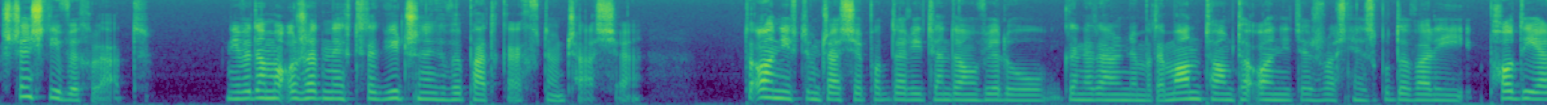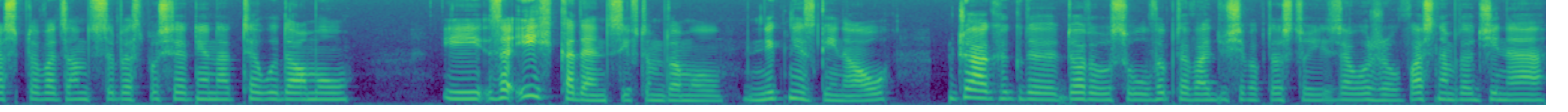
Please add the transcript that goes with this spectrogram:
Szczęśliwych lat. Nie wiadomo o żadnych tragicznych wypadkach w tym czasie. To oni w tym czasie poddali ten dom wielu generalnym remontom, to oni też właśnie zbudowali podjazd prowadzący bezpośrednio na tyły domu. I za ich kadencji w tym domu nikt nie zginął. Jack, gdy dorósł, wyprowadził się po prostu i założył własną rodzinę,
